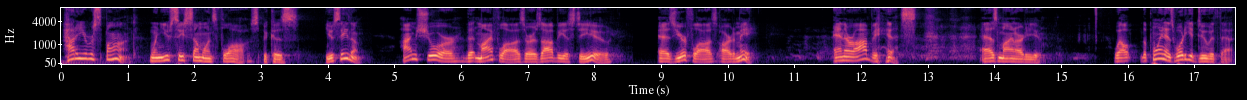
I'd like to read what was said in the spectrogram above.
How do you respond when you see someone's flaws? Because you see them. I'm sure that my flaws are as obvious to you as your flaws are to me. And they're obvious as mine are to you. Well, the point is, what do you do with that?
